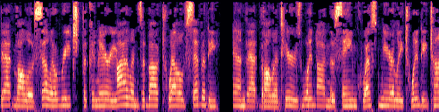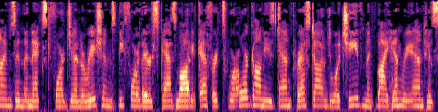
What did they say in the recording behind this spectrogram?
that Malocello reached the Canary Islands about 1270, and that volunteers went on the same quest nearly 20 times in the next four generations before their spasmodic efforts were organized and pressed on to achievement by Henry and his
